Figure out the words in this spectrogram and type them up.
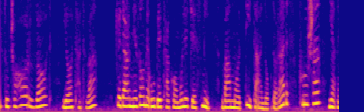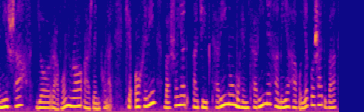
bisa cuhar zat ya takwa tidak nizam dan ubeka komunitasni bahwa kita dokteran perusak yakni syah ya rabun wa asan kuat seohini masyarakat ajib karino muhim karino harinya harinya perusak zat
